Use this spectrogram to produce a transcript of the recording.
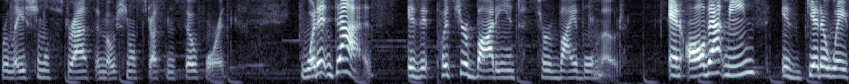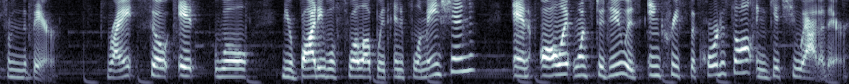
relational stress, emotional stress, and so forth, what it does is it puts your body into survival mode. And all that means is get away from the bear, right? So it will, your body will swell up with inflammation, and all it wants to do is increase the cortisol and get you out of there.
